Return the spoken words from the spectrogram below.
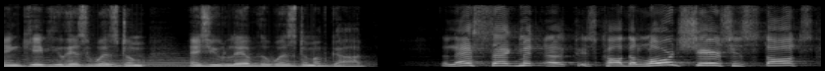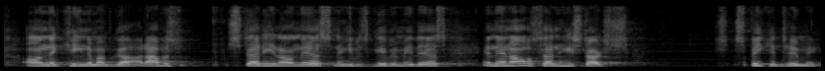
and give you His wisdom as you live the wisdom of God. The next segment uh, is called The Lord Shares His Thoughts on the Kingdom of God. I was studying on this, and He was giving me this, and then all of a sudden He starts speaking to me.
